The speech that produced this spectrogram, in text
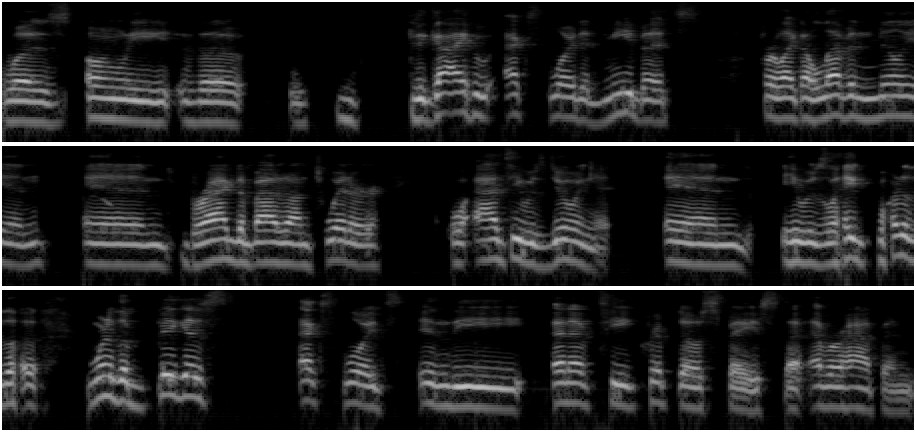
was only the the guy who exploited Meebits for like 11 million and bragged about it on Twitter as he was doing it. And he was like one of the one of the biggest exploits in the NFT crypto space that ever happened.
